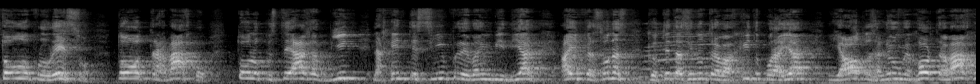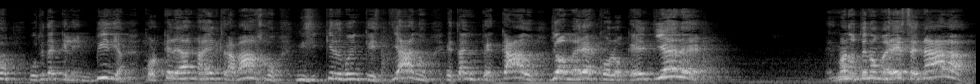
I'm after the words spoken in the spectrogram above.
Todo progreso, todo trabajo, todo lo que usted haga bien, la gente siempre le va a envidiar. Hay personas que usted está haciendo un trabajito por allá y a otros salió un mejor trabajo, usted está que le envidia. ¿Por qué le dan a él trabajo? Ni siquiera es buen cristiano, está en pecado. Yo merezco lo que él tiene. Hermano, usted no merece nada.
